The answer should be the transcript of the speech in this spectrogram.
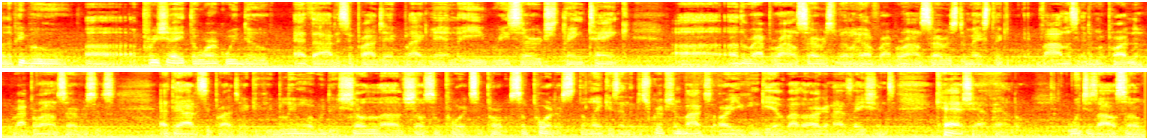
for the people who uh, appreciate the work we do at the Odyssey Project, Black Man Lead, Research, Think Tank, uh, other wraparound service, mental health wraparound service, domestic violence, intimate partner wraparound services at the Odyssey Project. If you believe in what we do, show love, show support, support, support us. The link is in the description box, or you can give by the organization's Cash App handle, which is also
